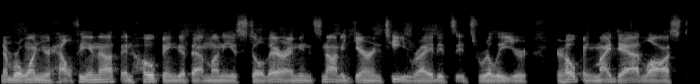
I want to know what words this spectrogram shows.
number one you're healthy enough and hoping that that money is still there. I mean it's not a guarantee, right? It's it's really you're you're hoping. My dad lost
